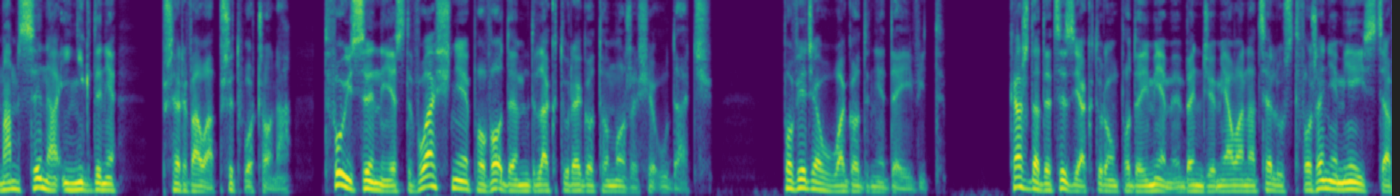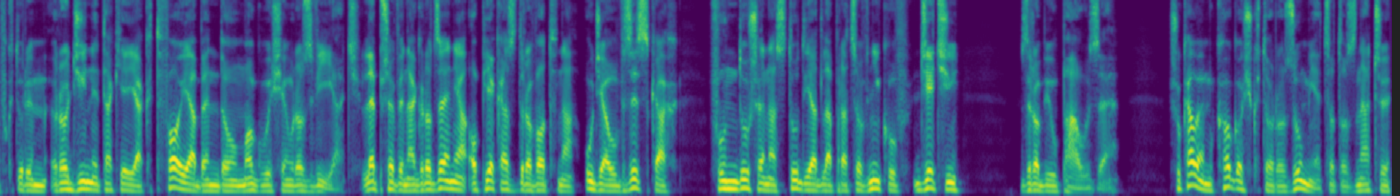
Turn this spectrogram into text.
Mam syna i nigdy nie... Przerwała przytłoczona. Twój syn jest właśnie powodem, dla którego to może się udać. Powiedział łagodnie David. Każda decyzja, którą podejmiemy, będzie miała na celu stworzenie miejsca, w którym rodziny takie jak Twoja będą mogły się rozwijać. Lepsze wynagrodzenia, opieka zdrowotna, udział w zyskach, fundusze na studia dla pracowników, dzieci. Zrobił pauzę. Szukałem kogoś, kto rozumie, co to znaczy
